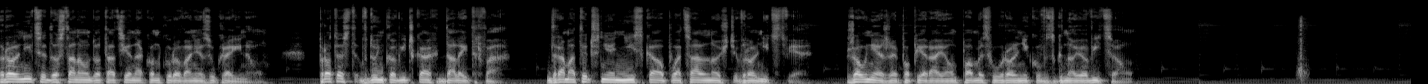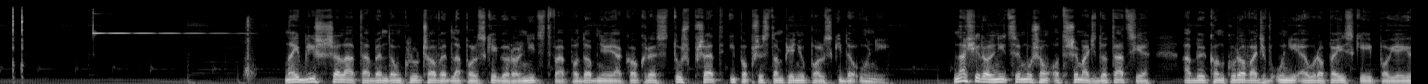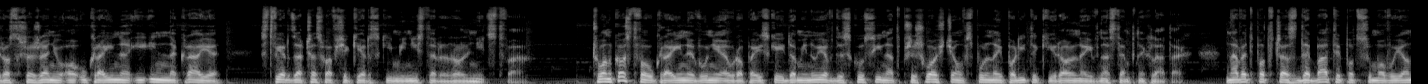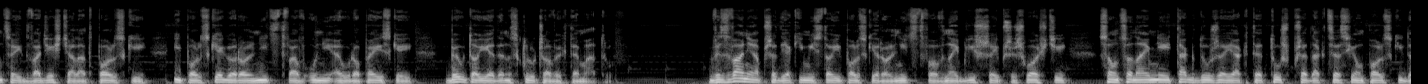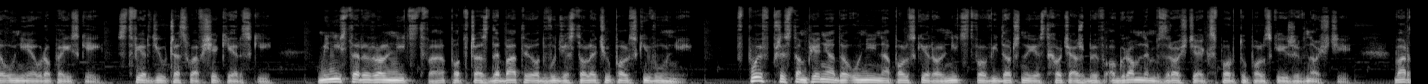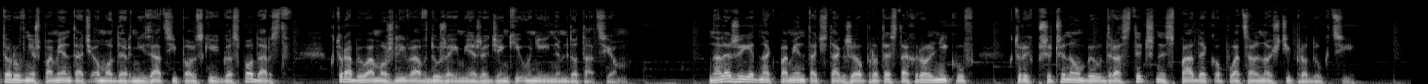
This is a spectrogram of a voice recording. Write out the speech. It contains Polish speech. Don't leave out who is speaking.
Speaker 1: Rolnicy dostaną dotacje na konkurowanie z Ukrainą. Protest w Duńkowiczkach dalej trwa. Dramatycznie niska opłacalność w rolnictwie. Żołnierze popierają pomysł rolników z gnojowicą. Najbliższe lata będą kluczowe dla polskiego rolnictwa, podobnie jak okres tuż przed i po przystąpieniu Polski do Unii. Nasi rolnicy muszą otrzymać dotacje, aby konkurować w Unii Europejskiej po jej rozszerzeniu o Ukrainę i inne kraje, stwierdza Czesław Siekierski, minister rolnictwa. Członkostwo Ukrainy w Unii Europejskiej dominuje w dyskusji nad przyszłością wspólnej polityki rolnej w następnych latach. Nawet podczas debaty podsumowującej 20 lat Polski i polskiego rolnictwa w Unii Europejskiej był to jeden z kluczowych tematów. Wyzwania, przed jakimi stoi polskie rolnictwo w najbliższej przyszłości, są co najmniej tak duże jak te tuż przed akcesją Polski do Unii Europejskiej, stwierdził Czesław Siekierski, minister rolnictwa podczas debaty o dwudziestoleciu Polski w Unii. Wpływ przystąpienia do Unii na polskie rolnictwo widoczny jest chociażby w ogromnym wzroście eksportu polskiej żywności. Warto również pamiętać o modernizacji polskich gospodarstw, która była możliwa w dużej mierze dzięki unijnym dotacjom. Należy jednak pamiętać także o protestach rolników, których przyczyną był drastyczny spadek opłacalności produkcji.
